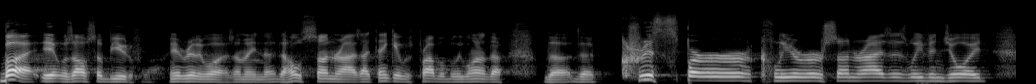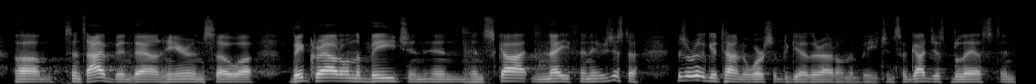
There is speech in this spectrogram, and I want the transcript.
but it was also beautiful. It really was. I mean, the, the whole sunrise. I think it was probably one of the the the crisper, clearer sunrises we've enjoyed um, since I've been down here. And so, uh, big crowd on the beach, and, and, and Scott and Nathan. It was just a it was a really good time to worship together out on the beach. And so, God just blessed. And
